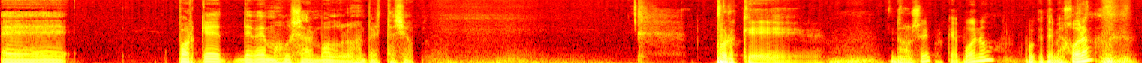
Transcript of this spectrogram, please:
eh, ¿por qué debemos usar módulos en PrestaShop? Porque, no lo sé, porque es bueno, porque te mejora.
